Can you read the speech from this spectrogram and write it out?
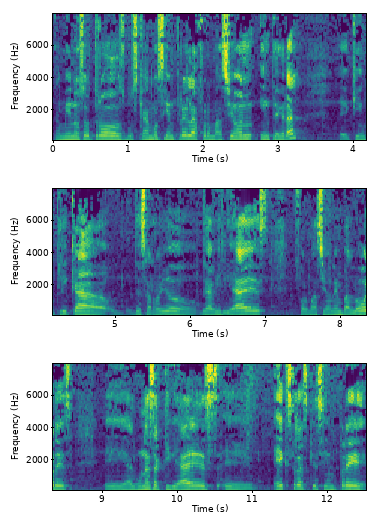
también nosotros buscamos siempre la formación integral, eh, que implica desarrollo de habilidades, formación en valores, eh, algunas actividades eh, extras que siempre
